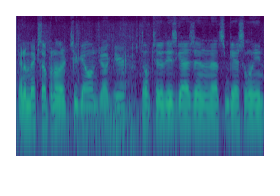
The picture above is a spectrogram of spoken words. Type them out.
Gonna mix up another two gallon jug here. Dump two of these guys in and add some gasoline.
